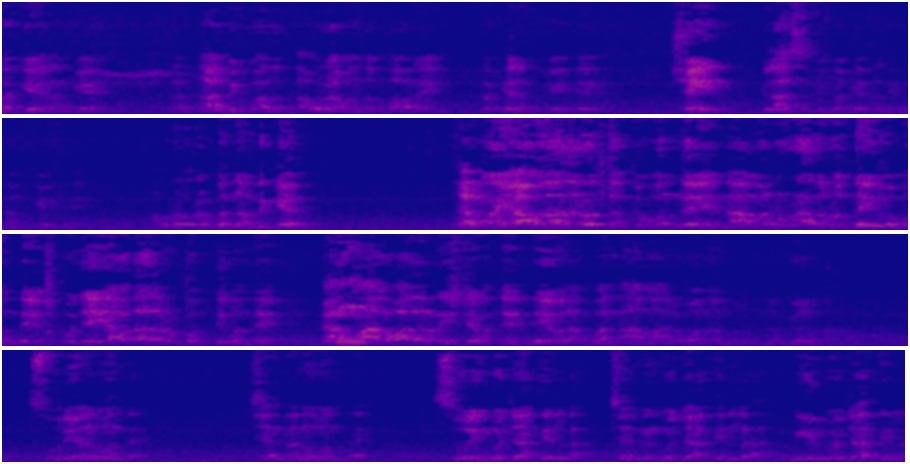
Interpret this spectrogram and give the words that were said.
ಬಗ್ಗೆ ನಮಗೆ ಧಾರ್ಮಿಕವಾದಂತ ಅವರ ಒಂದು ಭಾವನೆ ಬಗ್ಗೆ ನಂಬಿಕೆ ಇದೆ. ಜೈನ್ ಫಿಲಾಸಫಿ ಬಗ್ಗೆ ನನಗೆ ನಂಬಿಕೆ ಇದೆ. ಅವರವರ ನಂಬಿಕೆ ಅದು. ಧರ್ಮ ಯಾವುದಾದರೂ ತತ್ವ ಒಂದೇ, ನಾಮ ನೂರಾದರೂ ದೈವ ಒಂದೇ, ಪೂಜೆ ಯಾವುದಾದರೂ ಭಕ್ತಿ ಒಂದೇ, ಕರ್ಮ ಅಲ್ವಾದರೂ ನಿಷ್ಠೆ ಒಂದೇ ದೇವನಪ್ಪ ನಾಮ ಅಲ್ವ ನಂಬಿರೋ ನಾವು ಸೂರ್ಯನು ಒಂದೇ, ಚಂದ್ರನು ಒಂದೇ, ಸೂರ್ಯನಿಗೂ ಜಾತಿ ಇಲ್ಲ, ಚಂದ್ರನಿಗೂ ಜಾತಿ ಇಲ್ಲ, ನೀರಿಗೂ ಜಾತಿ ಇಲ್ಲ,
